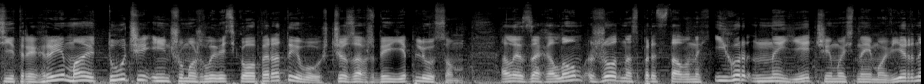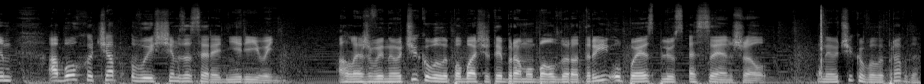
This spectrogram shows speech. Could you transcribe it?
Всі три гри мають ту чи іншу можливість кооперативу, що завжди є плюсом. Але загалом жодна з представлених ігор не є чимось неймовірним або хоча б вищим за середній рівень. Але ж ви не очікували побачити браму Балдора 3 у PS Plus Essential? Не очікували, правда?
